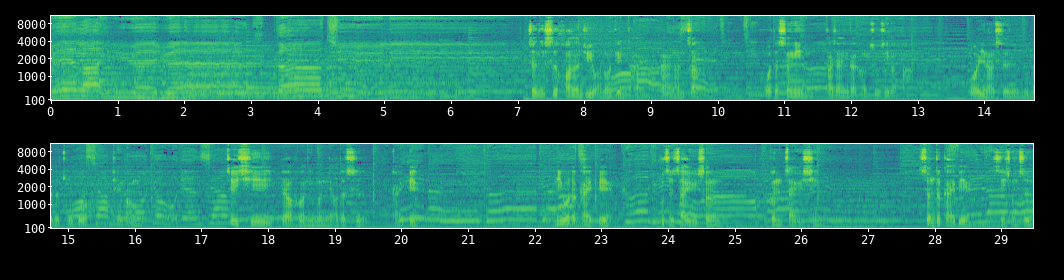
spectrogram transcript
越来越远的距离。这里是华人居网络电台爱尔兰站，我的声音大家应该很熟悉了吧？我依然是你们的主播天空。这一期我要和你们聊的是改变。你我的改变，不只在于身，更在于心。真的改变是一种自然，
